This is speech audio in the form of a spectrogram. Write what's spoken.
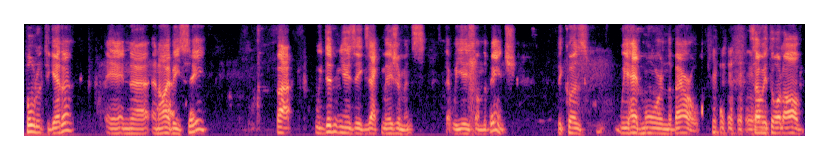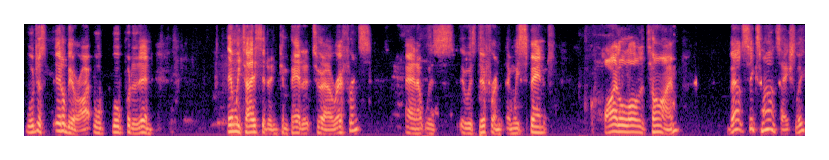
pulled it together in uh, an IBC, but we didn't use the exact measurements that we used on the bench because we had more in the barrel. So we thought, oh, we'll just it'll be all right. We'll we'll put it in. Then we tasted it and compared it to our reference, and it was it was different. And we spent quite a lot of time, about six months actually,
